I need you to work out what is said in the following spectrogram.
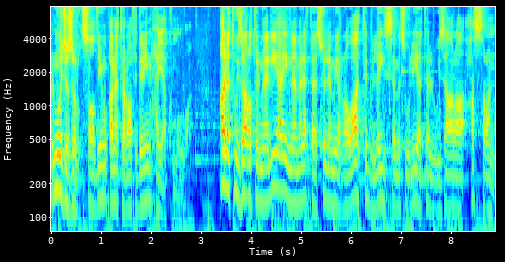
الموجز الاقتصادي من قناة الرافدين حياكم الله. قالت وزارة المالية إن ملف سلم الرواتب ليس مسؤولية الوزارة حصرا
